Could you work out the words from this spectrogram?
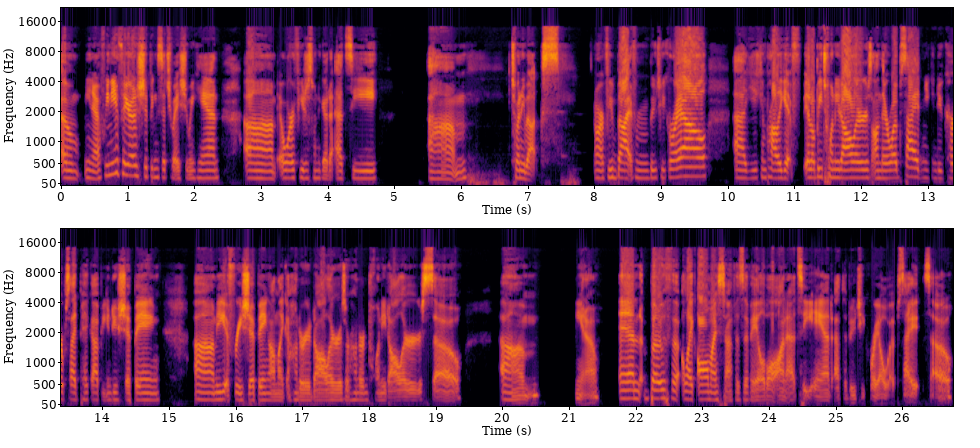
um, you know, if we need to figure out a shipping situation, we can. Um, or if you just want to go to Etsy, um, 20 bucks. Or if you buy it from Boutique Royale, uh, you can probably get, it'll be $20 on their website and you can do curbside pickup. You can do shipping. Um, you get free shipping on like $100 or $120. So, um, you know, and both like all my stuff is available on Etsy and at the Boutique Royale website. So,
